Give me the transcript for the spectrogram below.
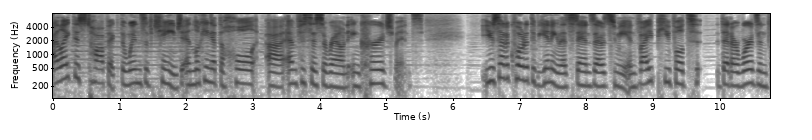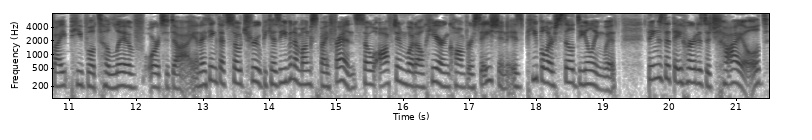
I like this topic, the winds of change, and looking at the whole uh, emphasis around encouragement. You said a quote at the beginning that stands out to me invite people to. That our words invite people to live or to die. And I think that's so true because even amongst my friends, so often what I'll hear in conversation is people are still dealing with things that they heard as a child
